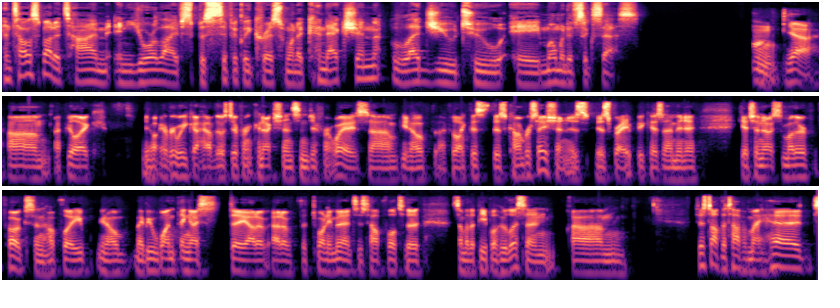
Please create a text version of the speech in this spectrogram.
And tell us about a time in your life, specifically, Chris, when a connection led you to a moment of success. Mm, yeah, um, I feel like you know every week I have those different connections in different ways. Um, you know, I feel like this this conversation is is great because I'm going to get to know some other folks, and hopefully, you know, maybe one thing I say out of out of the 20 minutes is helpful to some of the people who listen. Um, just off the top of my head,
